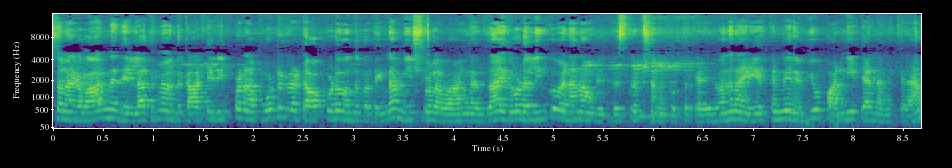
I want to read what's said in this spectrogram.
ஸோ நாங்கள் வாங்கினது எல்லாத்தையுமே வந்து காட்டிடு இப்போ நான் போட்டுக்கிற டாப் கூட வந்து பார்த்தீங்கன்னா மீஷோவில் வாங்கினது தான் இதோட லிங்க் வேணால் நான் உங்களுக்கு டிஸ்கிரிப்ஷனில் கொடுத்துருக்கேன். இது வந்து நான் ஏற்கனவே ரிவ்யூ பண்ணிட்டேன்னு நினைக்கிறேன்.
